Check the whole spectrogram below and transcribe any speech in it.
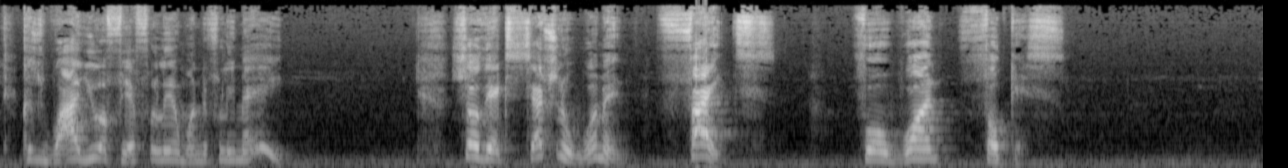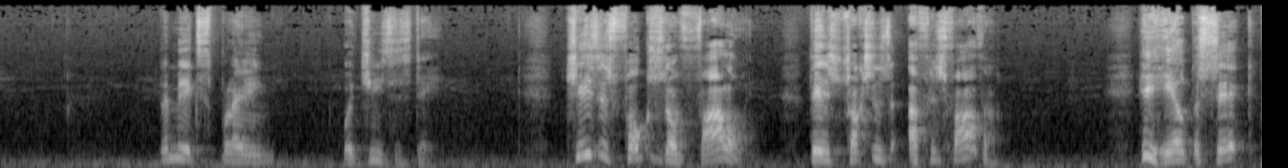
Because why you are fearfully and wonderfully made. So the exceptional woman fights for one focus. Let me explain what Jesus did. Jesus focused on following the instructions of his Father. He healed the sick.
